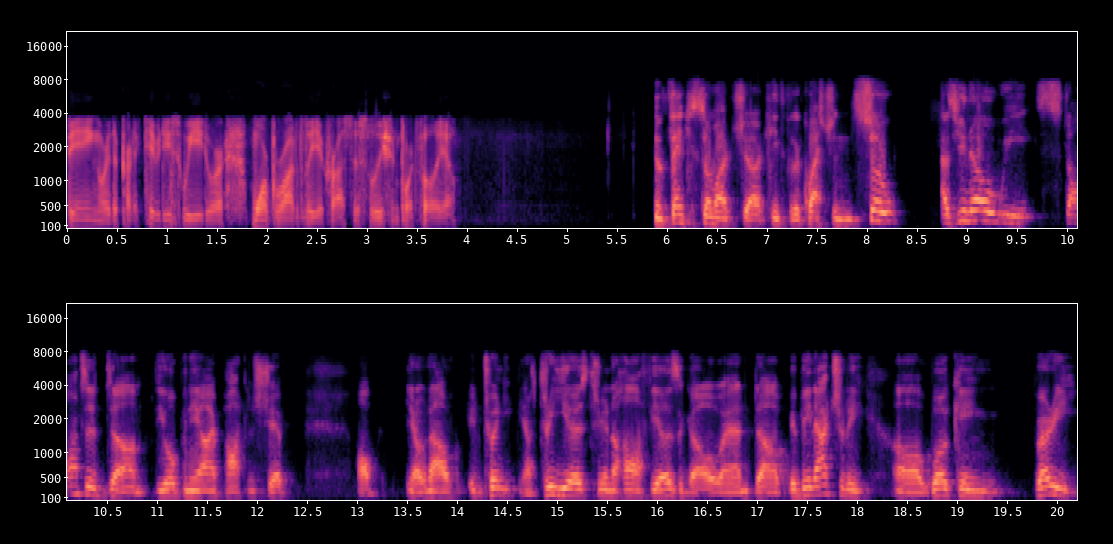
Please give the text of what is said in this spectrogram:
Bing or the productivity suite or more broadly across the solution portfolio? Thank you so much, uh, Keith, for the question. So, as you know, we started um, the OpenAI partnership uh, you know, now in 20, you know, three years, three and a half years ago, and uh, we've been actually uh, working very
